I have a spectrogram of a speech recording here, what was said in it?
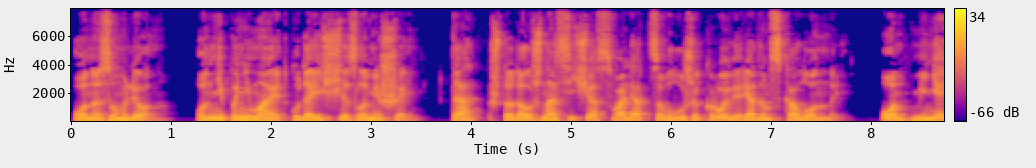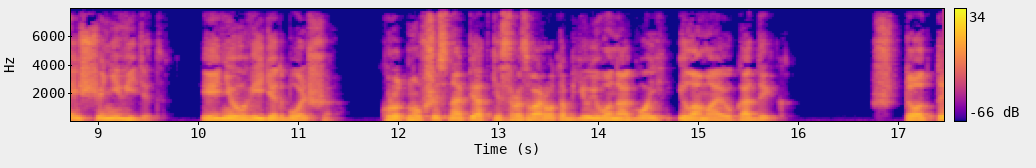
Он изумлен. Он не понимает, куда исчезла мишень. Та, что должна сейчас валяться в луже крови рядом с колонной. Он меня еще не видит. И не увидит больше. Крутнувшись на пятки, с разворота бью его ногой и ломаю кадык. Что-то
